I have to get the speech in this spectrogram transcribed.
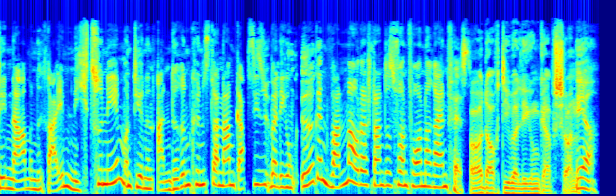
den Namen Reim nicht zu nehmen und dir einen anderen Künstlernamen? Gab es diese Überlegung irgendwann mal oder stand es von vornherein fest? Oh, doch, die Überlegung gab es schon. Ja.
